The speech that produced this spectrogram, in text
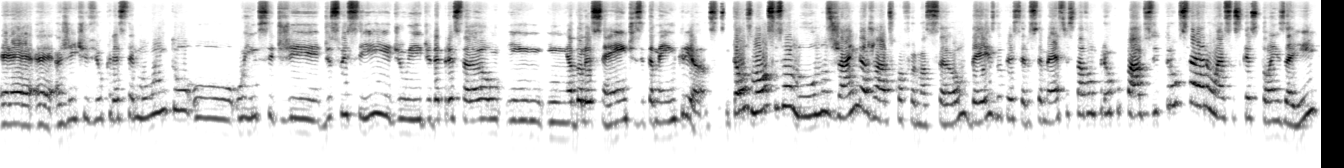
é, é, a gente viu crescer muito o, o índice de, de, suicídio e de depressão em, em adolescentes e também em crianças. Então, os nossos alunos, já engajados com a formação, desde o terceiro semestre, estavam preocupados e trouxeram essas questões aí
